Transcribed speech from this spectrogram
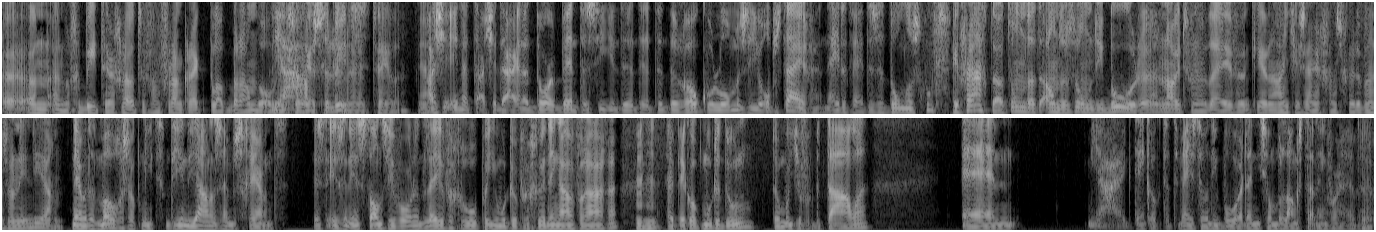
eh, een, een gebied ter grootte van Frankrijk platbranden om die Ja, soja absoluut. te kunnen telen? Ja. Als, je in het, als je daar in het dorp bent, dan zie je de, de, de, de rookkolommen zie je opstijgen. Nee, dat weten ze donders goed. Ik vraag dat omdat andersom die boeren nooit van hun leven... een keer een handje zijn gaan schudden van zo'n indiaan. Nee, maar dat mogen ze ook niet, want die indianen zijn beschermd. Dus er is een instantie voor in het leven geroepen. Je moet een vergunning aanvragen. Mhm. Heb ik ook moeten doen. Daar moet je voor betalen. En ja, ik denk ook dat de meeste van die boeren daar niet zo'n belangstelling voor hebben.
